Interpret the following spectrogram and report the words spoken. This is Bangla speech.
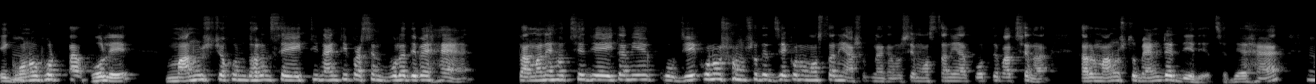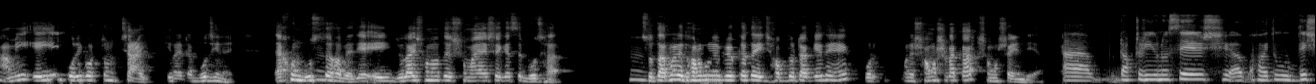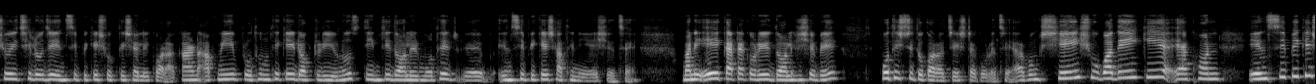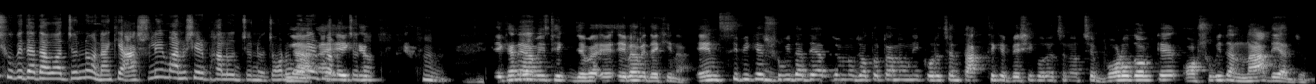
এই গণভোটটা হলে মানুষ যখন ধরেন সে 80-90% বলে দেবে হ্যাঁ, তার মানে হচ্ছে যে এটা নিয়ে যে কোনো সংসদের যে কোনো মস্তানি আসুক না কেন সে মস্তানি আর করতে পারছে না। কারণ মানুষ তো ব্যান্ডেড দিয়ে দিয়েছে যে হ্যাঁ, আমি এই, এই পরিবর্তন চাই কিন্তু এটা বুঝি নাই। এখন বুঝতে হবে যে এই জুলাই সনদের সময় এসে গেছে বোঝার। সো তার মানে ধর্মনিরপেক্ষতা এই শব্দটাকে নিয়ে মানে সমস্যাটা কার? সমস্যা ইন্ডিয়া। ডক্টর ইউনূসের হয়তো উদ্দেশ্যই ছিল যে এনসিপিকে শক্তিশালী করা। কারণ আপনি ১ম থেকেই ডক্টর ইউনূস ৩ টি দলের মধ্যে এ এনসিপিকে সাথে নিয়ে এসেছে। মানে এ ক্যাটেগরির দল হিসেবে প্রতিষ্ঠিত করার চেষ্টা করেছে। এবং সেই সুবাদেই কি এখন এনসিপি কে সুবিধা দেওয়ার জন্য নাকি আসলে মানুষের ভালোর জন্য, জনগণের ভালোর জন্য হুম। এখানে আমি ঠিক এভাবে দেখি না। এনসিপিকে হুম। সুবিধা দেওয়ার জন্য যতটা উনি করেছেন তার থেকে বেশি করেছেন হচ্ছে বড় দলকে অসুবিধা না দেয়ার জন্য।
